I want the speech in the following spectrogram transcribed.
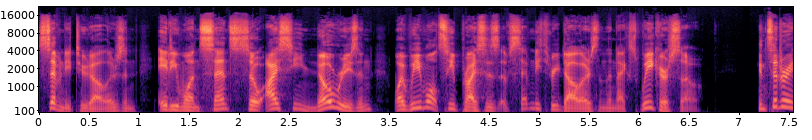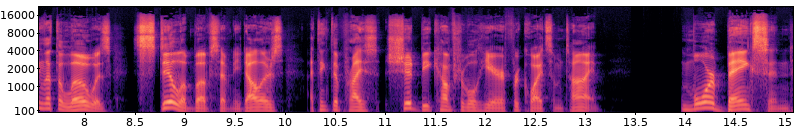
$72.81, so I see no reason why we won't see prices of $73 in the next week or so. Considering that the low was still above $70, I think the price should be comfortable here for quite some time. More banks and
